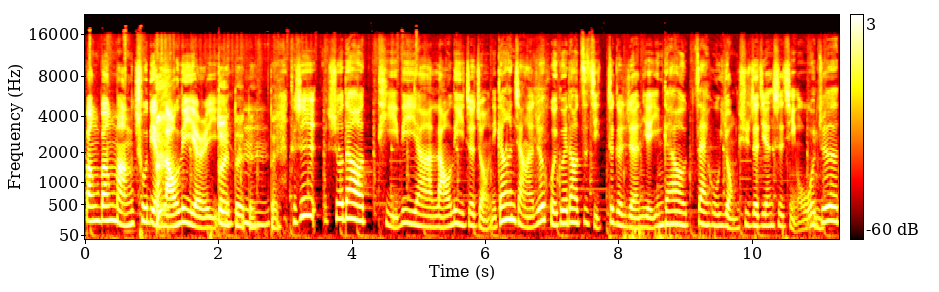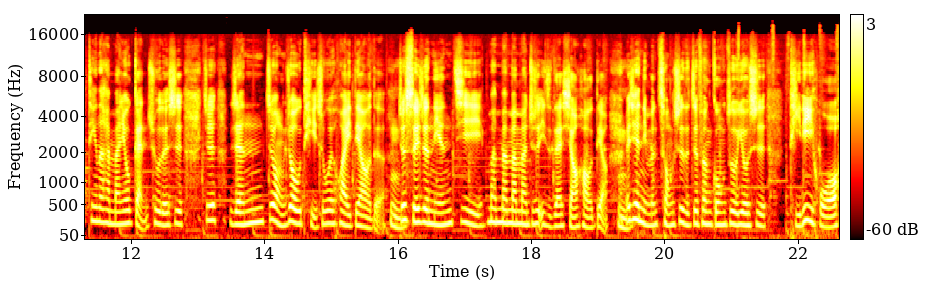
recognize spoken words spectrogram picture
帮帮忙出点劳力而已。对对对对。可是说到体力啊、劳力这种，你刚刚讲了，就是回归到自己这个人也应该要在乎永续这件事情。我觉得听了还蛮有感触的是，就是人这种肉体是会坏掉的，就随着年纪慢慢慢慢就是一直在消耗掉。而且你们从事的这份工作又是体力活，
